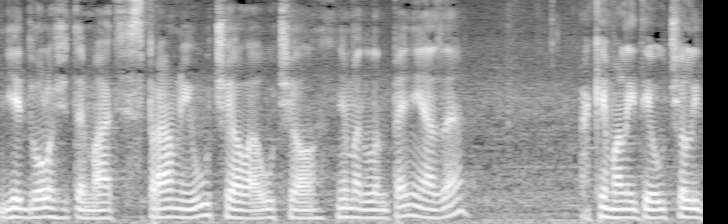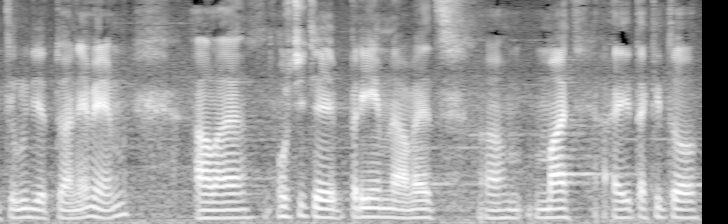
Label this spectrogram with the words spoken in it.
je dôležité mať správny účel a účel nemať len peniaze. Aké mali tie účely tí ľudia, to ja neviem, ale určite je príjemná vec mať aj takýto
